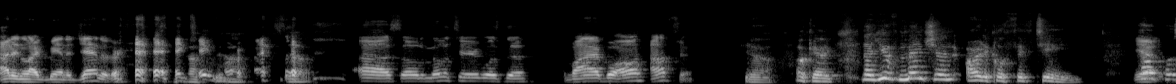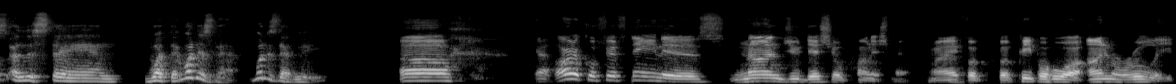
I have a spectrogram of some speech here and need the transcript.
I didn't like being a janitor at Kmart. So, yeah. uh, so the military was the viable option. Yeah. Okay. Now you've mentioned Article 15. Yeah. Help us understand what that. What is that? What does that mean? Uh, yeah, Article 15 is non-judicial punishment, right? For for people who are unruly,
